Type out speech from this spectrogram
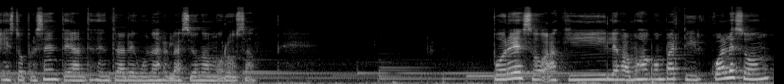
esto presente antes de entrar en una relación amorosa. Por eso aquí les vamos a compartir cuáles son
